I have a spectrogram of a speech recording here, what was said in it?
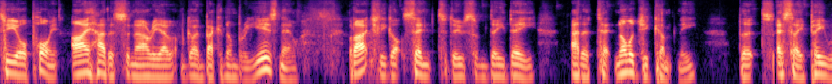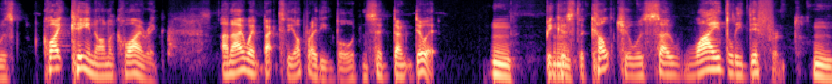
to your point, I had a scenario, I'm going back a number of years now, but I actually got sent to do some DD at a technology company that SAP was quite keen on acquiring. And I went back to the operating board and said, don't do it. Hmm. Because the culture was so widely different, hmm.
